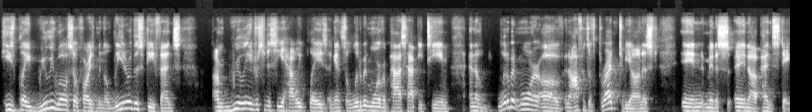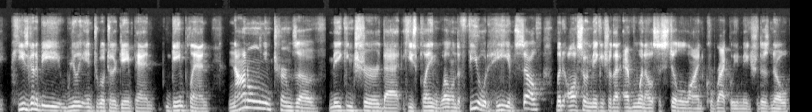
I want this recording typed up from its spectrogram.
He's played really well so far. He's been the leader of this defense. I'm really interested to see how he plays against a little bit more of a pass happy team and a little bit more of an offensive threat, to be honest, in Minnesota, in uh, Penn State. He's going to be really integral to their game plan. Game plan, not only in terms of making sure that he's playing well on the field, he himself, but also in making sure that everyone else is still aligned correctly, make sure there's no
